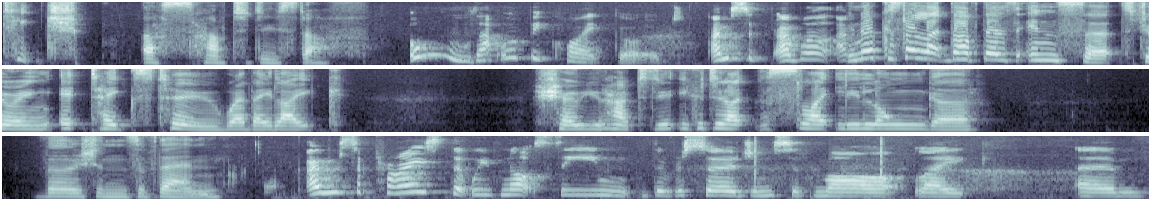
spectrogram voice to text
teach us how to do stuff. oh, that would be quite good. I'm su- uh, well. I'm, You know, because they like they have those inserts during It Takes Two where they like show you how to do. You could do like slightly longer versions of them. I'm surprised that we've not seen the resurgence of more like um,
